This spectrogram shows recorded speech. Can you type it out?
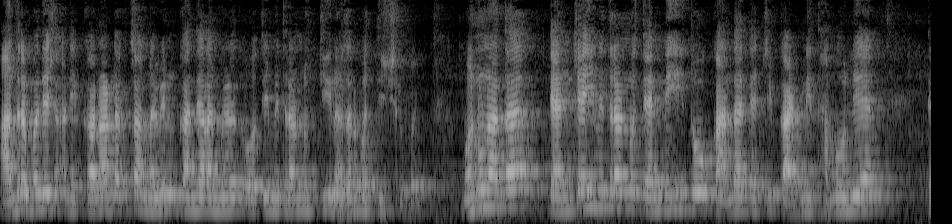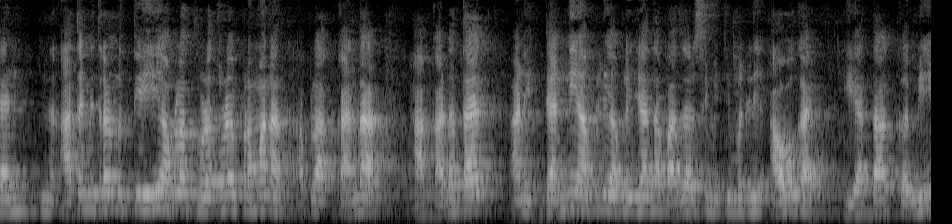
आंध्र प्रदेश आणि कर्नाटकचा नवीन कांद्याला मिळत होते मित्रांनो तीन हजार बत्तीसशे रुपये. म्हणून आता त्यांच्याही मित्रांनो त्यांनीही तो कांदा त्याची काढणी थांबवली आहे. त्यां आता मित्रांनो तेही आपला थोड्या थोड्या प्रमाणात आपला कांदा हा काढत आहेत आणि त्यांनी आपली आपली जी आता बाजार समितीमधली आवक आहे ही आता कमी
